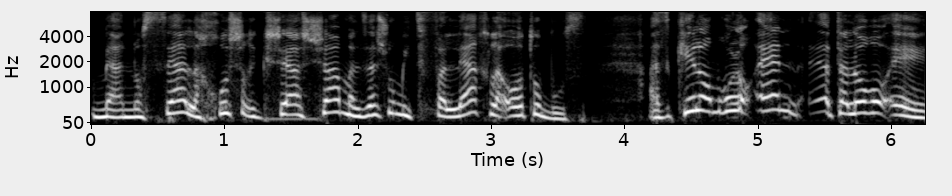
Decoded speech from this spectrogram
מהנוסע לחוש רגשי אשם על זה שהוא מתפלח לאוטובוס. אז כאילו אמרו לו, אין, אתה לא רואה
